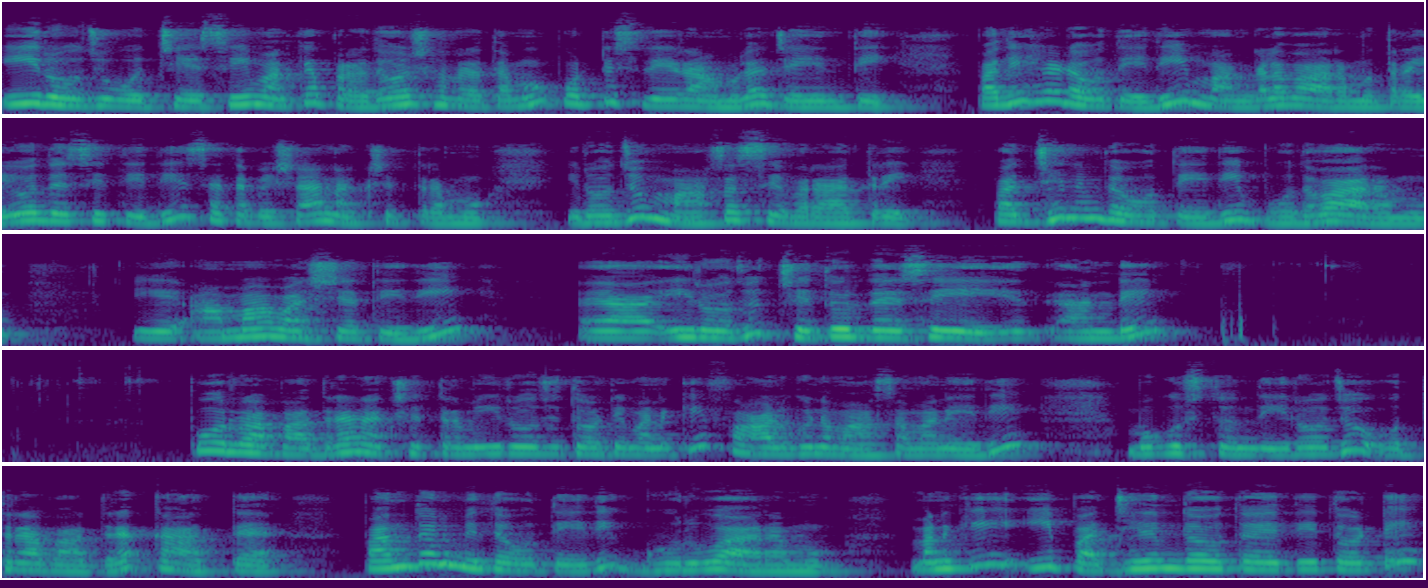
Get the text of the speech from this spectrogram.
ఈ రోజు వచ్చేసి మనకి ప్రదోష వ్రతము పొట్టి శ్రీరాముల జయంతి. పదిహేడవ తేదీ మంగళవారము త్రయోదశి తేదీ శతభిష నక్షత్రము. ఈరోజు మాస శివరాత్రి. పద్దెనిమిదవ తేదీ బుధవారము. ఈ అమావాస్య తేదీ ఈరోజు చతుర్దశి అండి. పూర్వభాద్ర నక్షత్రం. ఈ రోజుతోటి మనకి ఫాల్గుణ మాసం అనేది ముగుస్తుంది. ఈరోజు ఉత్తరాభాద్ర కార్తె. పంతొమ్మిదవ తేదీ గురువారము. మనకి ఈ పద్దెనిమిదవ తేదీతోటి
